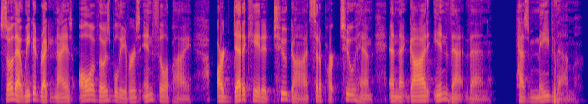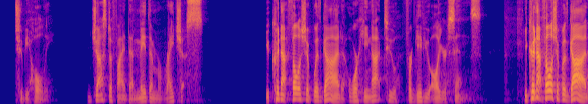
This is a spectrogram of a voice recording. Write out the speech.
So that we could recognize all of those believers in Philippi are dedicated to God, set apart to Him, and that God, in that, then, has made them to be holy, justified them, made them righteous. You could not fellowship with God were He not to forgive you all your sins. You could not fellowship with God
